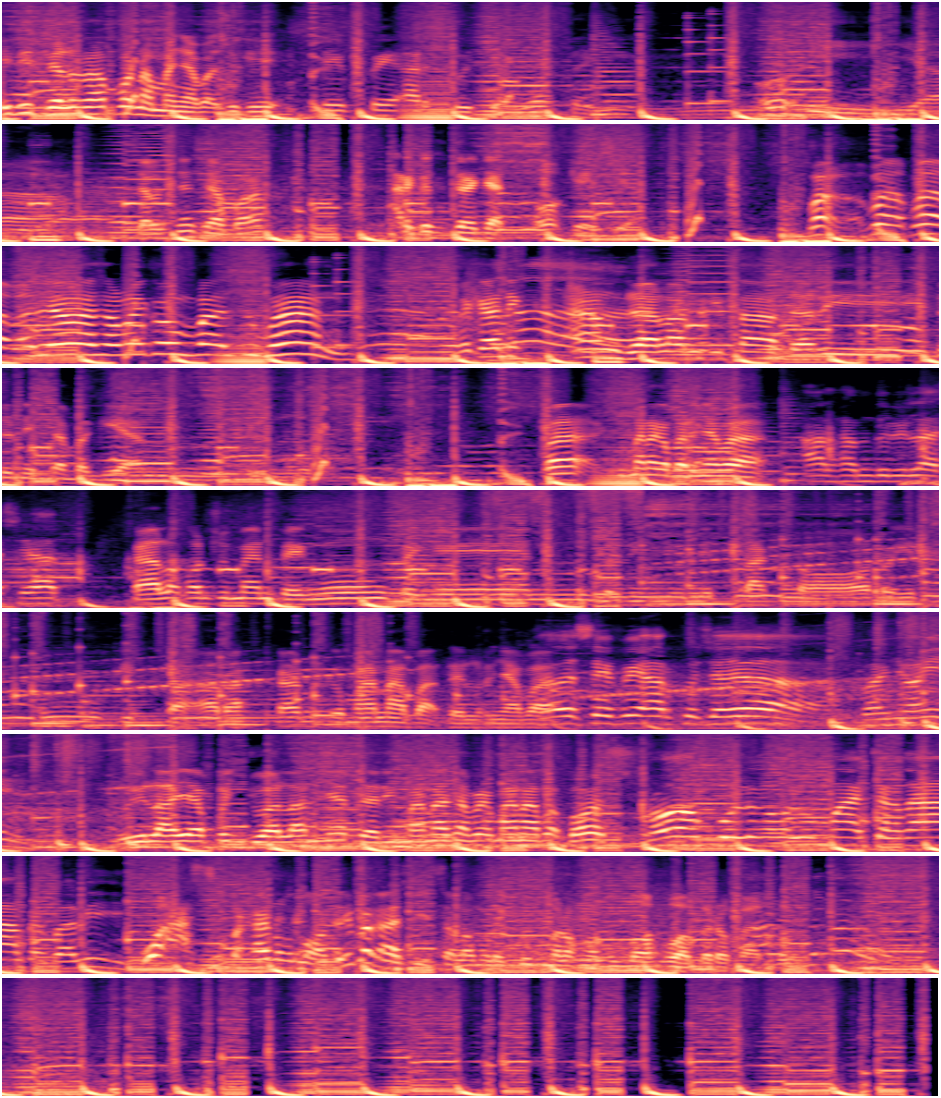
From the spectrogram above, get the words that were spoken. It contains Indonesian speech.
ini dealer apa namanya Pak Sugi? CP Argo Jaya Banyu. Oh iya. Salesnya siapa? Argo Sudrajat. Oke siap. Pak, Pak, Pak, Pak, ya, Assalamualaikum Pak Subhan. Mekanik andalan kita dari Indonesia bagian timur. Pak, gimana kabarnya Pak? Alhamdulillah sehat. Kalau konsumen bingung pengen beli unit traktor itu kita arahkan ke mana Pak dealernya Pak? Ke CV Argo Jaya Banyuwangi. Wilayah penjualannya dari mana sampai mana Pak Bos? Probolinggo Lumajang sampai Bali. Wah, subhanallah. Terima kasih. Assalamualaikum warahmatullahi wabarakatuh.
